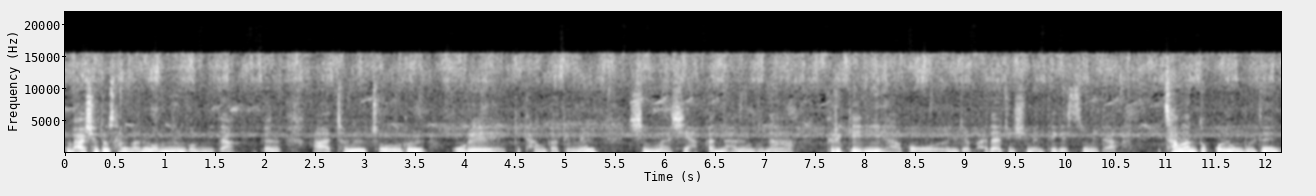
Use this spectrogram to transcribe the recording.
마셔도 상관은 없는 겁니다. 그러니까 아 천연초를 오래 이렇게 담가두면 신맛이 약간 나는구나 그렇게 이해하고 이제 받아주시면 되겠습니다. 장안덕골 농부는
